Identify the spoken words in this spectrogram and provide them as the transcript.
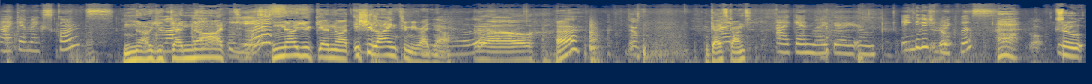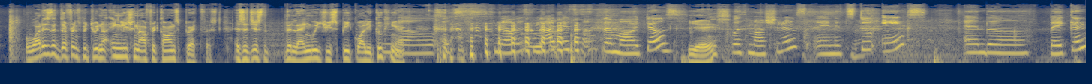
I can make scones. No, you cannot. Yes. No, you cannot. Is she lying to me right now? No. Huh? Nope. Okay, scones. I can make a um, English breakfast. So, what is the difference between an English and Afrikaans breakfast? Is it just the, the language you speak while you're cooking it? No, it's, no, it's not. It's tomatoes Yes. with mushrooms, and it's two eggs, and uh, bacon,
